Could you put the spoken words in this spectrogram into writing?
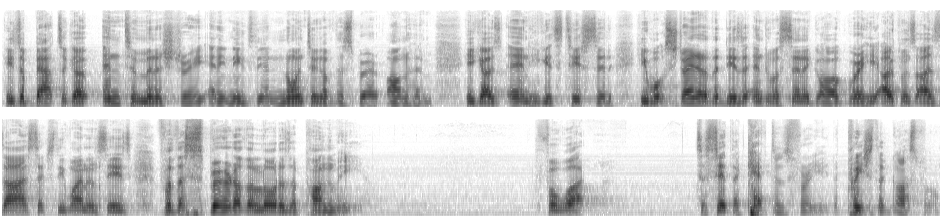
He's about to go into ministry and he needs the anointing of the Spirit on him. He goes in, he gets tested, he walks straight out of the desert into a synagogue where he opens Isaiah 61 and says, For the Spirit of the Lord is upon me. For what? To set the captives free, to preach the gospel,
